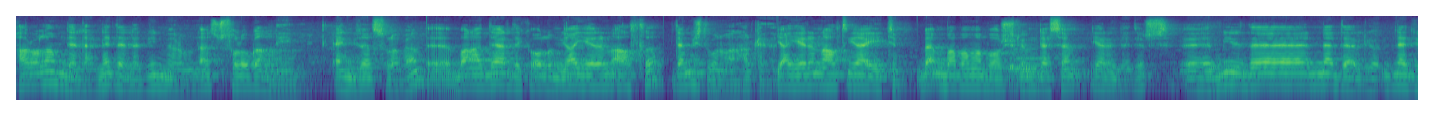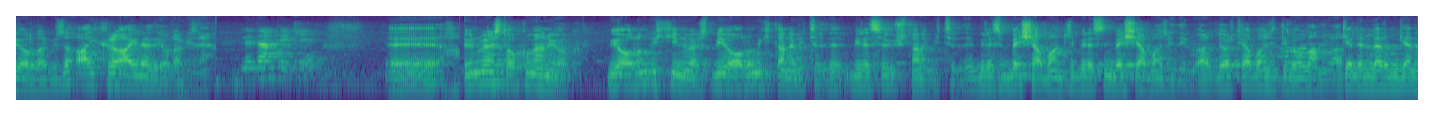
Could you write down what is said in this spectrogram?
Parola mı derler, ne derler bilmiyorum. Ne slogan diyeyim. En güzel slogan. Ee, bana derdi ki oğlum ya yerin altı demişti bunu bana hakikaten. Ya yerin altı ya eğitim. Ben babama borçluyum desem yerindedir. Ee, bir de ne derliyor, ne diyorlar bize? Aykırı aile diyorlar bize. Neden peki? Ee, üniversite okumayan yok. Bir oğlum iki üniversite, bir oğlum iki tane bitirdi. Birisi üç tane bitirdi. Birisi beş yabancı, birisinin beş yabancı dil var. Dört yabancı dil olan var. Gelinlerim gene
